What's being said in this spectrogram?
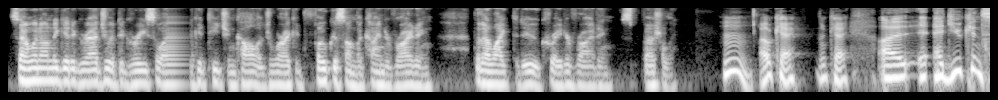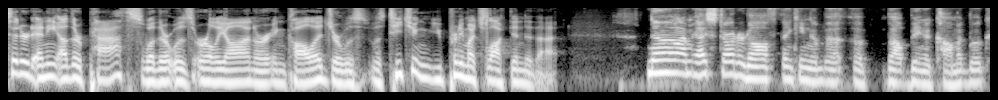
So I went on to get a graduate degree so I could teach in college where I could focus on the kind of writing that I like to do, creative writing, especially. Mm, okay. Okay. Uh, had you considered any other paths, whether it was early on or in college, or was was teaching you pretty much locked into that? No, I mean I started off thinking about about being a comic book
